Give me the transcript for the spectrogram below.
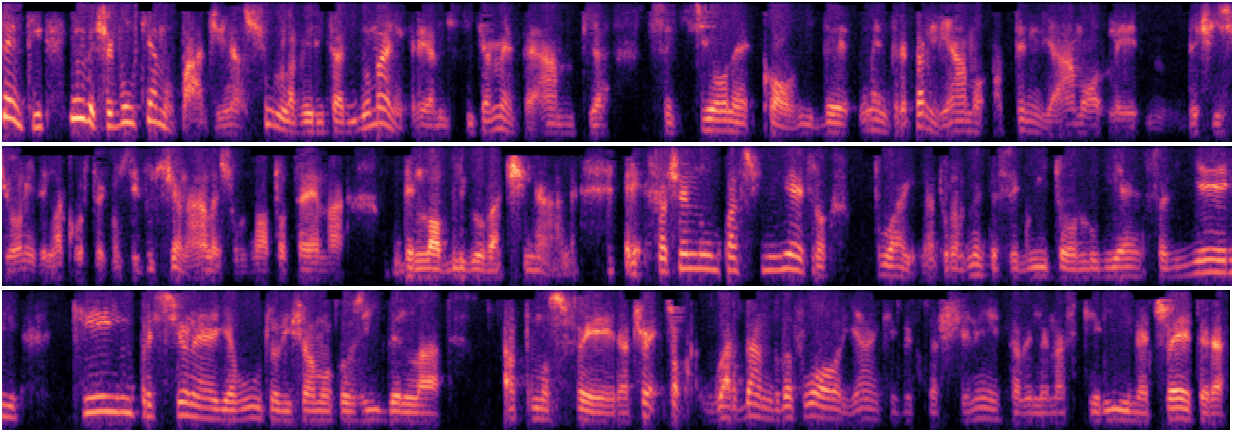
Senti, invece voltiamo pagina sulla verità di domani, realisticamente ampia sezione Covid, mentre parliamo attendiamo le decisioni della Corte Costituzionale sul noto tema dell'obbligo vaccinale. E facendo un passo indietro, tu hai naturalmente seguito l'udienza di ieri, che impressione hai avuto, diciamo così, della atmosfera, cioè insomma, guardando da fuori anche questa scenetta delle mascherine, eccetera,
